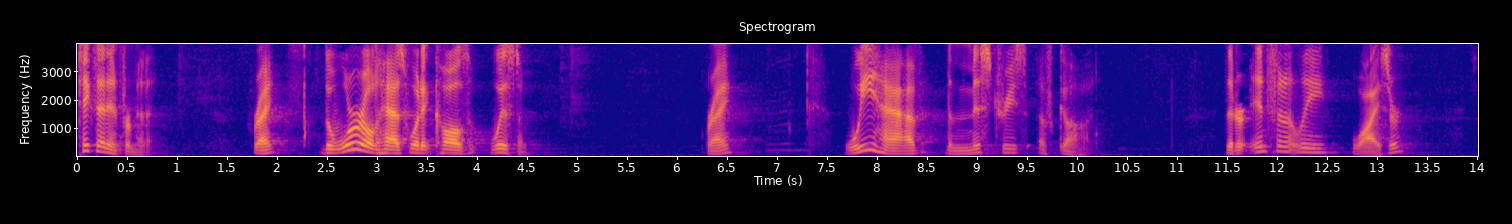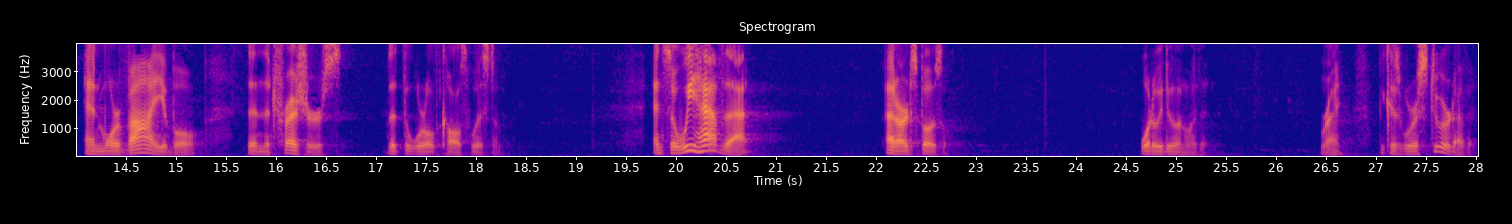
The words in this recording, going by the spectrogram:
Take that in for a minute, right? The world has what it calls wisdom, right? We have the mysteries of God that are infinitely wiser and more valuable than the treasures that the world calls wisdom. And so we have that at our disposal. What are we doing with it? Right? Because we're a steward of it.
